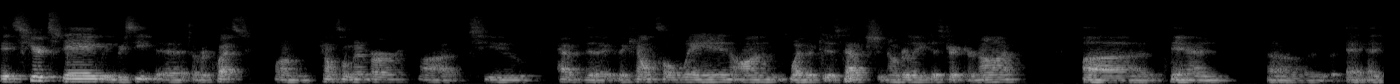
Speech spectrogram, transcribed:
it's here today, we received a, a request from council member, uh, to have the, the council weigh in on whether to establish an overlay district or not. Uh, and, uh, as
